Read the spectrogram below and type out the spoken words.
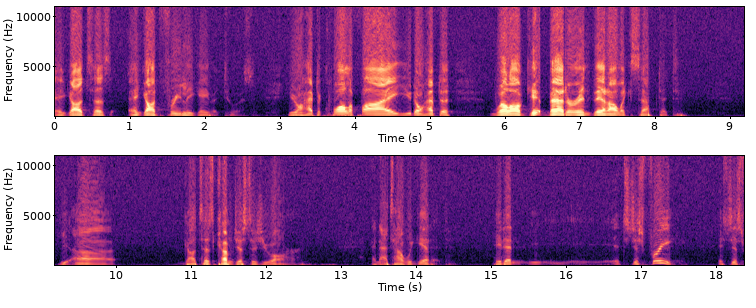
And God says, and God freely gave it to us. You don't have to qualify. You don't have to, well, I'll get better and then I'll accept it. Uh, God says, come just as you are. And that's how we get it. He didn't, it's just free. It's just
